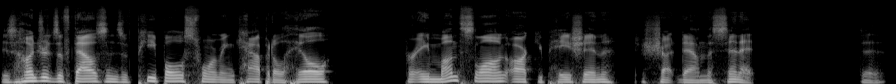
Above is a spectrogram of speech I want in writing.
is hundreds of thousands of people swarming Capitol Hill for a months long occupation to shut down the Senate, to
